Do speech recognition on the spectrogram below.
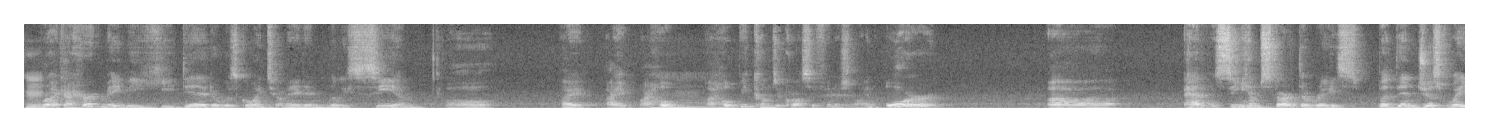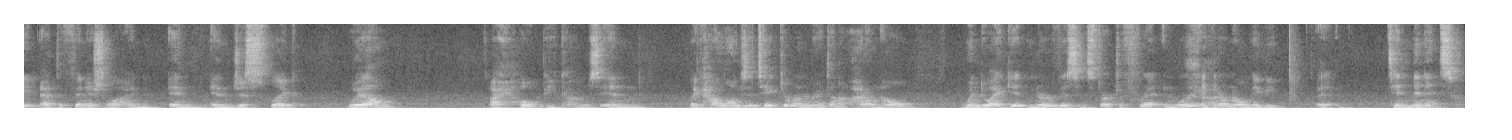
Hmm. Like I heard maybe he did or was going to. I mean, I didn't really see him. Oh. I I, I hope Mm. I hope he comes across the finish line or uh, have see him start the race, but then just wait at the finish line and and just like, well, I hope he comes and like how long does it take to run a marathon? I don't know. When do I get nervous and start to fret and worry? I don't know. Maybe uh, ten minutes.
